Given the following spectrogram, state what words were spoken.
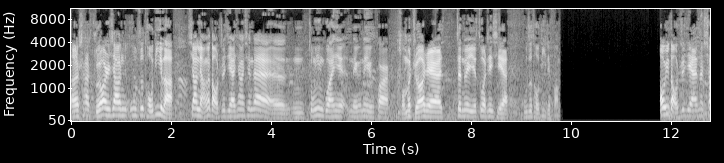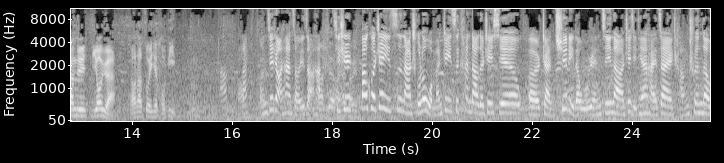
呃，它主要是像物资投递了，像两个岛之间，像现在呃嗯中印关系那个那一块儿，我们主要是针对于做这些物资投递这方面。岛与岛之间它相对比较远，然后它做一些投递。好，来，我们接着往下走一走哈。其实包括这一次呢，除了我们这一次看到的这些呃展区里的无人机呢，这几天还在长春的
